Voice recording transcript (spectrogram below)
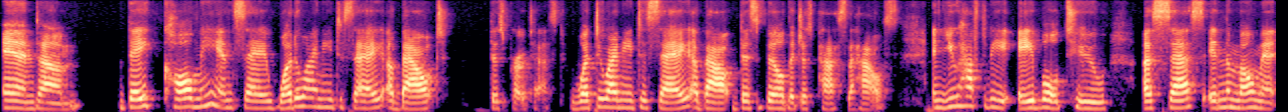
And um, they call me and say, What do I need to say about this protest? What do I need to say about this bill that just passed the House? And you have to be able to assess in the moment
